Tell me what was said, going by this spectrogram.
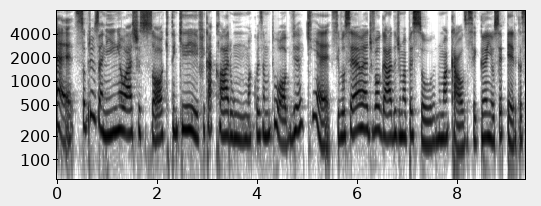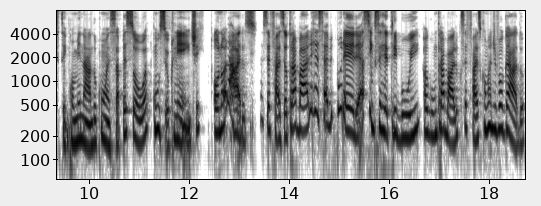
É, sobre o Zanin, eu acho só que tem que ficar claro uma coisa muito óbvia, que é, se você é advogado de uma pessoa numa causa, você ganha ou você perca, você tem combinado com essa pessoa, com o seu cliente, honorários. Você faz seu trabalho e recebe por ele. É assim que você retribui algum trabalho que você faz como advogado.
